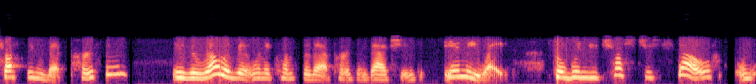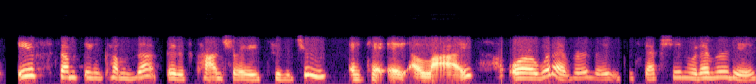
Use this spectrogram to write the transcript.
trusting that person is irrelevant when it comes to that person's actions anyway. So when you trust yourself, if something comes up that is contrary to the truth, aka a lie or whatever, the deception, whatever it is,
